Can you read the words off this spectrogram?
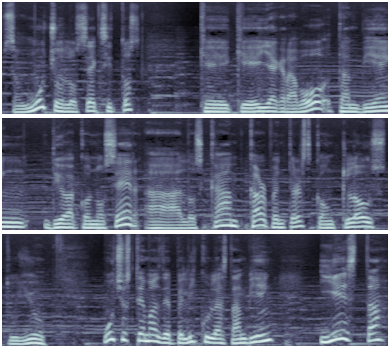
Son muchos los éxitos que, ella grabó, también dio a conocer a los Camp Carpenters con Close to You. Muchos temas de películas también. Y esta,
